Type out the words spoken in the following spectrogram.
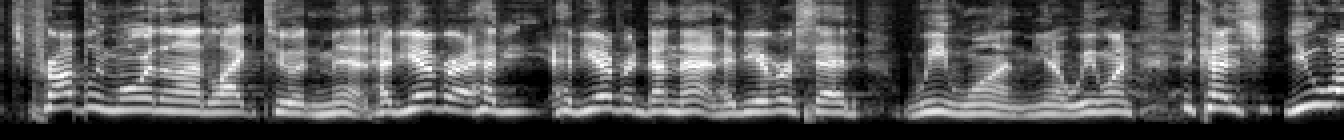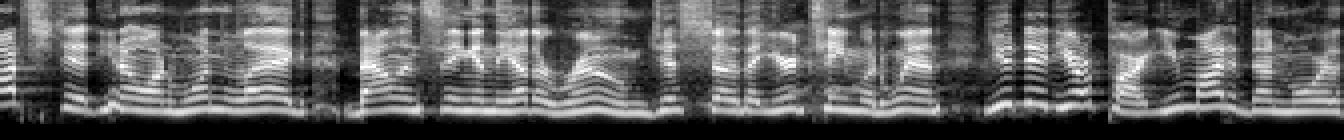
It's probably more than I'd like to admit. Have you ever have you have you ever done that? Have you ever said we won? You know, we won oh, because you watched it, you know, on one leg balancing in the other room just so that your team would win. You did your part. You might have done more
